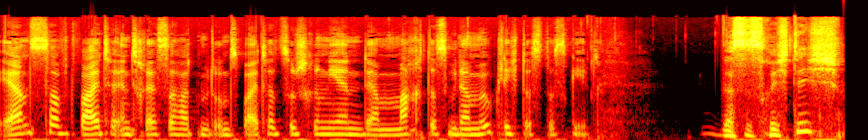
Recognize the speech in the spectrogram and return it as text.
ernsthaft weiter Interesse hat, mit uns weiter zu trainieren, der macht es wieder möglich, dass das geht. Das ist richtig.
